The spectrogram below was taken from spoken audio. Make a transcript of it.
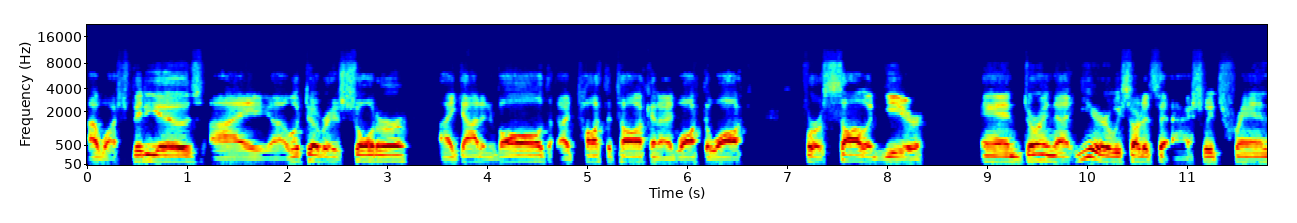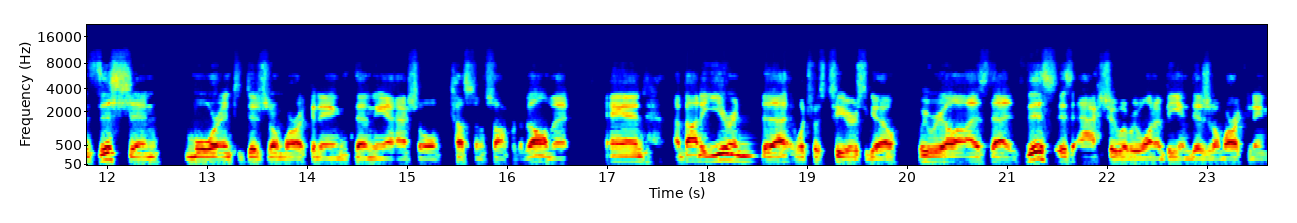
I watched videos. I uh, looked over his shoulder. I got involved. I talked the talk and I walked the walk for a solid year. And during that year, we started to actually transition more into digital marketing than the actual custom software development. And about a year into that, which was two years ago, we realized that this is actually where we want to be in digital marketing.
